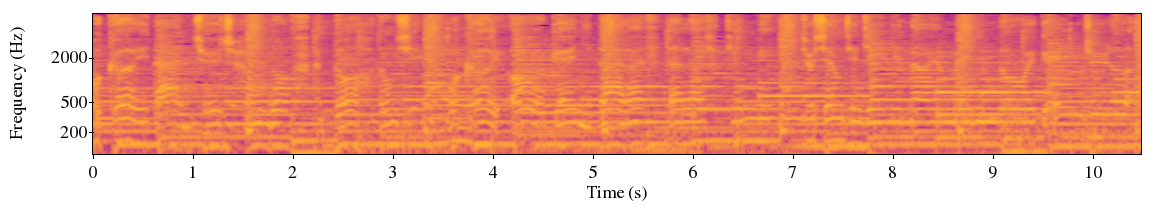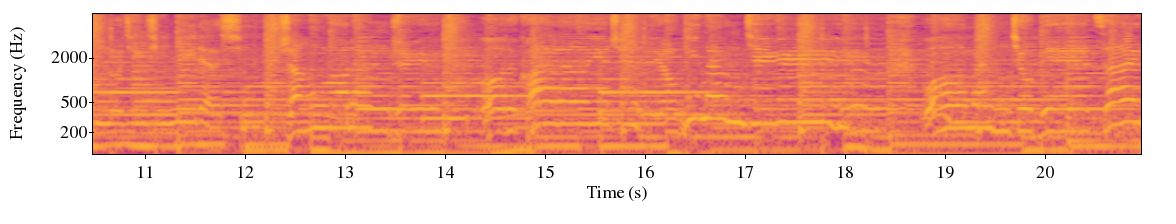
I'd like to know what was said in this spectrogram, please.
我可以带你去吃很多像前几年那样，每年都会给你制造很多惊喜。你的心让我能治愈，我的快乐也只有你能给予，我们就别再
